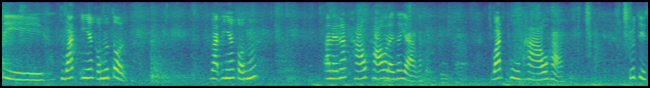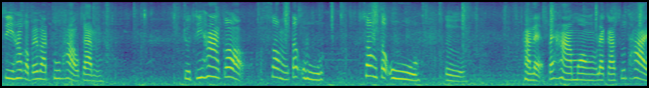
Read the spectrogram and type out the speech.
สี่วัดอีกอย่างก่อนทุกต้นวัดอีกอย่างก่อนอะไรนะเพ้าเพ้าอะไรสักอย่างวัดภูเพ้าค่ะ จุดที่สี่เขากับไปวัดภูเผากัน จุดที่ห้าก็ซ่องตะอูซ่องตะอู เออหาแหละไปหามองรายการสุดท้าย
